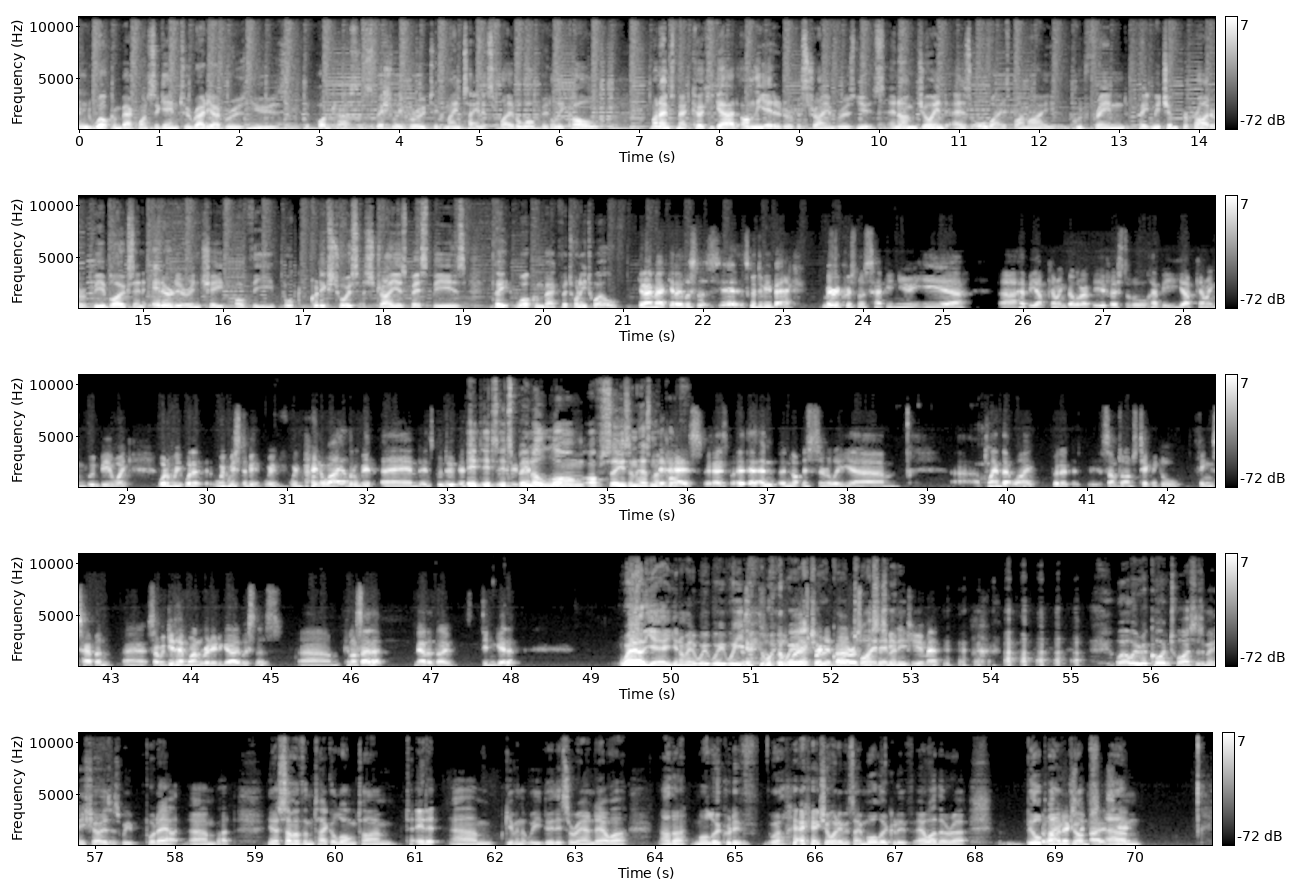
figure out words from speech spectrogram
And welcome back once again to Radio Brews News, the podcast that's specially brewed to maintain its flavour while bitterly cold. My name's Matt Kirkegaard, I'm the editor of Australian Brews News, and I'm joined as always by my good friend Pete Mitchum, proprietor of Beer Blokes and editor in chief of the book Critics' Choice Australia's Best Beers. Pete, welcome back for 2012. G'day, Matt. G'day, listeners. Yeah, it's good to be back. Merry Christmas, Happy New Year, uh, happy upcoming Ballarat Beer Festival, happy upcoming Good Beer Week what have we? What we've missed a bit. We've we've been away a little bit, and it's good to. It's it, it's, it's been back. a long off season, hasn't it? It has. It has, and, and not necessarily um, uh, planned that way, but it, sometimes technical things happen. Uh, so we did have one ready to go, listeners. Um, can I say that now that they didn't get it? Well, yeah, you know, I mean, we we we, we, we actually record twice as many. To you, Matt. well, we record twice as many shows as we put out, um, but you know, some of them take a long time to edit, um, given that we do this around our other more lucrative, well, actually, I won't even say more lucrative, our other uh, bill paying jobs. Pays, um,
